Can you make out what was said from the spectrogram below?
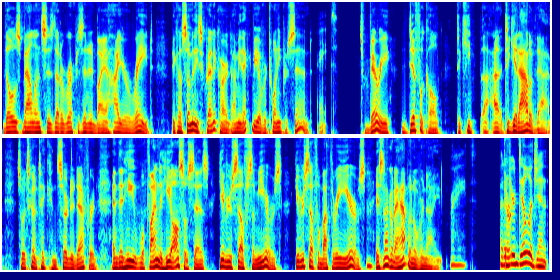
those balances that are represented by a higher rate because some of these credit cards, I mean, that could be over 20%. Right. It's very difficult to keep uh, uh, to get out of that. So it's going to take concerted effort. And then he well finally he also says give yourself some years. Give yourself about 3 years. It's not going to happen overnight. Right. But There- if you're diligent,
